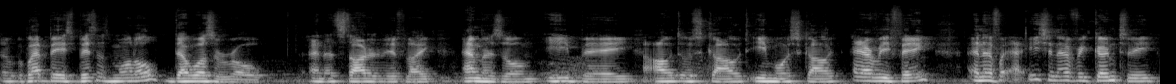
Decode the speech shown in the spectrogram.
a web-based business model there was a row. And that started with like amazon ebay auto scout ImmoScout everything. And then for each and every country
